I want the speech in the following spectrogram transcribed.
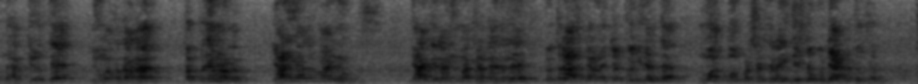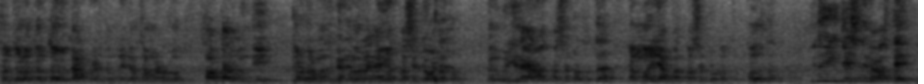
ಒಂದು ಹಕ್ಕಿರುತ್ತೆ ನೀವು ಮತದಾನ ತಪ್ಪದೇ ಮಾಡಬೇಕು. ಯಾರಿಗಾದ್ರೂ ಮಾಡಿ ನೀವು. ಯಾಕೆ ನಾನು ಮಾತಾಡ್ತಾ ಇದ್ರೆ ಇವತ್ತು ರಾಜಕಾರಣ ಕೆಟ್ಟು ಹೋಗಿದೆ ಅಂತ ಮೂವತ್ಮೂರು ಪರ್ಸೆಂಟ್ ಜನ ಇದೆಷ್ಟು ಗುಡ್ಡೆ ಸರ್. ಚಲೋ ಚಲೋ ಕಲ್ತವ್ರು ಕಾರ್ಪೊರೇಟ್ ಕಂಪ್ನಿ ಕೆಲಸ ಮಾಡೋರು, ಸಾವುಕಾರ ಮಂದಿ ದೊಡ್ಡ ದೊಡ್ಡ ಮಂದಿ ಬೆಂಗಳೂರಾಗ ಐವತ್ತು ಪರ್ಸೆಂಟ್ ಓಡತ್ತು ಕಲಬುರಗಿದಾಗ ಅರವತ್ತು ಪರ್ಸೆಂಟ್ ಓಡತ್ತೆ ನಮ್ಮ ಮನೆಗೆ ಎಪ್ಪತ್ತು ಪರ್ಸೆಂಟ್ ಓಡತ್ತು ಹೌದಾ? ಇದು ಈ ದೇಶದ ವ್ಯವಸ್ಥೆ.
